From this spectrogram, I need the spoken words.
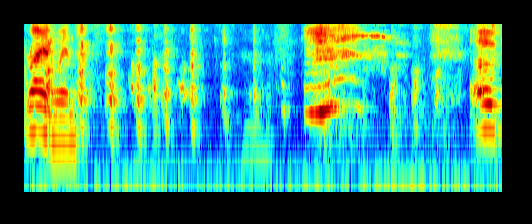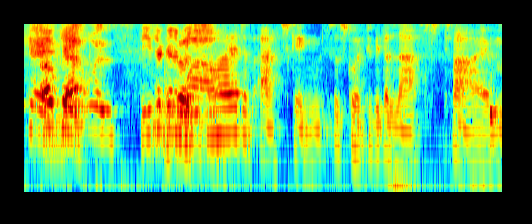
Ryan wins. Okay, Okay. that was These are going to be. Wow. tired of asking. This is going to be the last time.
